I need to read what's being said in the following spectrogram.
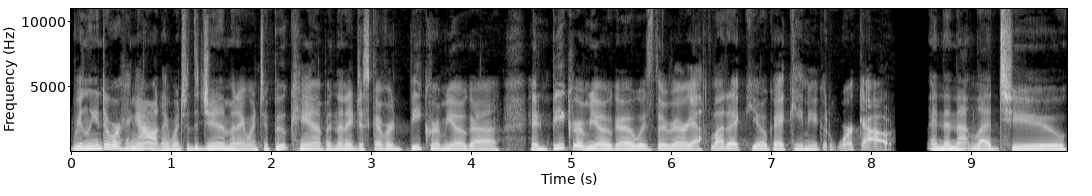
really into working out and I went to the gym and I went to boot camp and then I discovered Bikram yoga and Bikram yoga was the very athletic yoga. It gave me a good workout. And then that led to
